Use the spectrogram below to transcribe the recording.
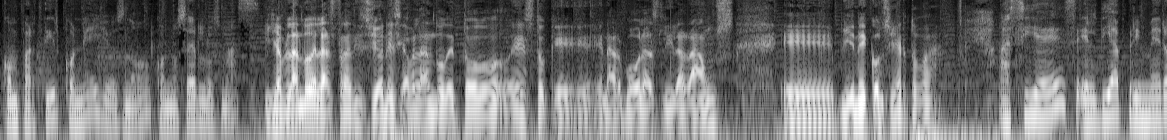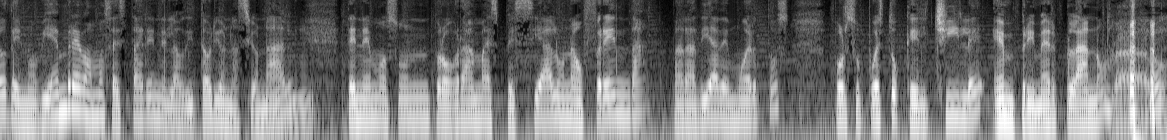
compartir con ellos, ¿no? Conocerlos más. Y hablando de las tradiciones y hablando de todo esto que en Arbolas Lila Downs eh, viene concierto, ¿va? Así es, el día primero de noviembre vamos a estar en el Auditorio Nacional. Tenemos un programa especial, una ofrenda para Día de Muertos. Por supuesto que el Chile en primer plano. Claro.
